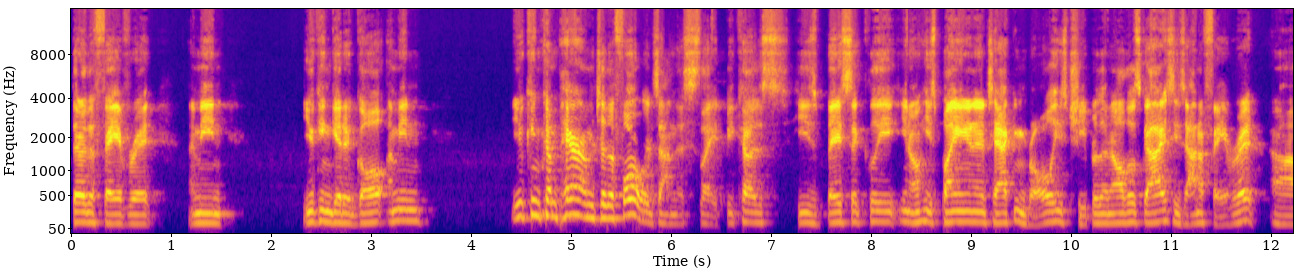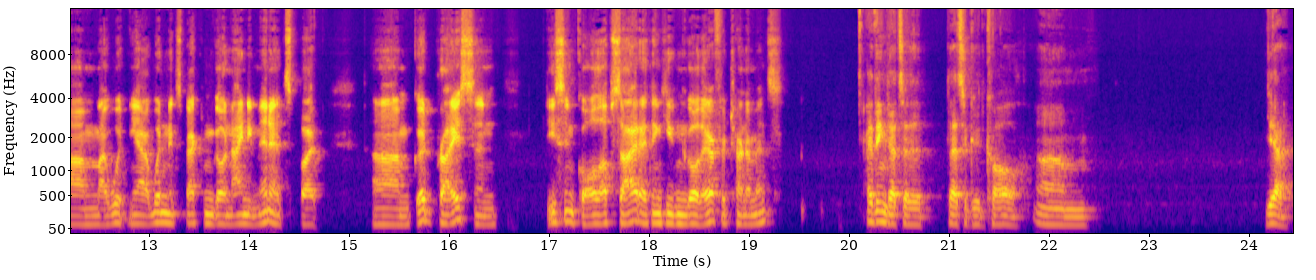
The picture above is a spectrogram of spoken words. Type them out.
They're the favorite. I mean, you can get a goal. I mean, you can compare him to the forwards on this slate because he's basically, you know, he's playing an attacking role. He's cheaper than all those guys. He's on a favorite. Um, I wouldn't, yeah, I wouldn't expect him to go 90 minutes, but um, good price and decent goal upside. I think you can go there for tournaments. I think that's a that's a good call. Um, yeah,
